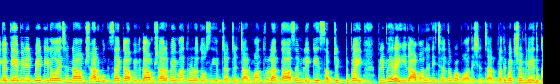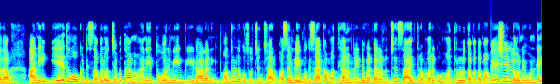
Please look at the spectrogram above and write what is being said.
ఇక కేబినెట్ భేటీలో ఎజెండా అంశాలు ముగిశాక వివిధ అంశాలపై మంత్రులతో సీఎం చర్చించారు. మంత్రులంతా అసెంబ్లీకి సబ్జెక్టుపై ప్రిపేర్ అయ్యి రావాలని చంద్రబాబు ఆదేశించారు. ప్రతిపక్షం లేదు కదా అని ఏదో ఒకటి సభలో చెబుతాం అనే ధోరణి వీడాలని మంత్రులకు సూచించారు. అసెంబ్లీ ముగిశాక మధ్యాహ్నం రెండు గంటల నుంచి సాయంత్రం వరకు మంత్రులు తమ తమ పేషీల్లోని ఉండి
